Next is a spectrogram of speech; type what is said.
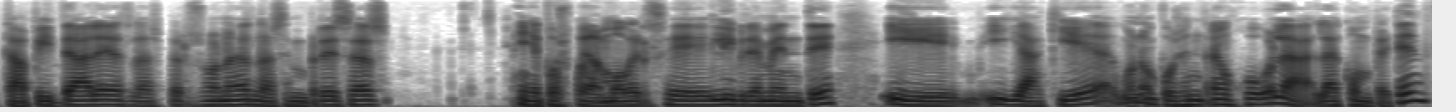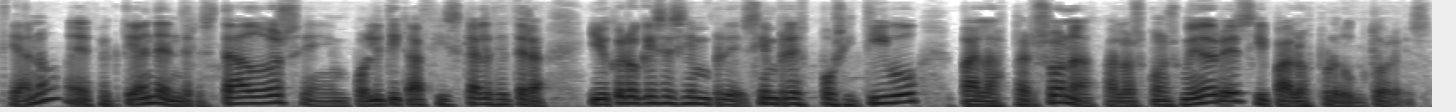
capitales, las personas, las empresas eh, pues puedan moverse libremente y, aquí eh, bueno pues entra en juego la, competencia no efectivamente entre estados en política fiscal etcétera. Yo creo que ese siempre siempre es positivo para las personas para los consumidores y para los productores.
